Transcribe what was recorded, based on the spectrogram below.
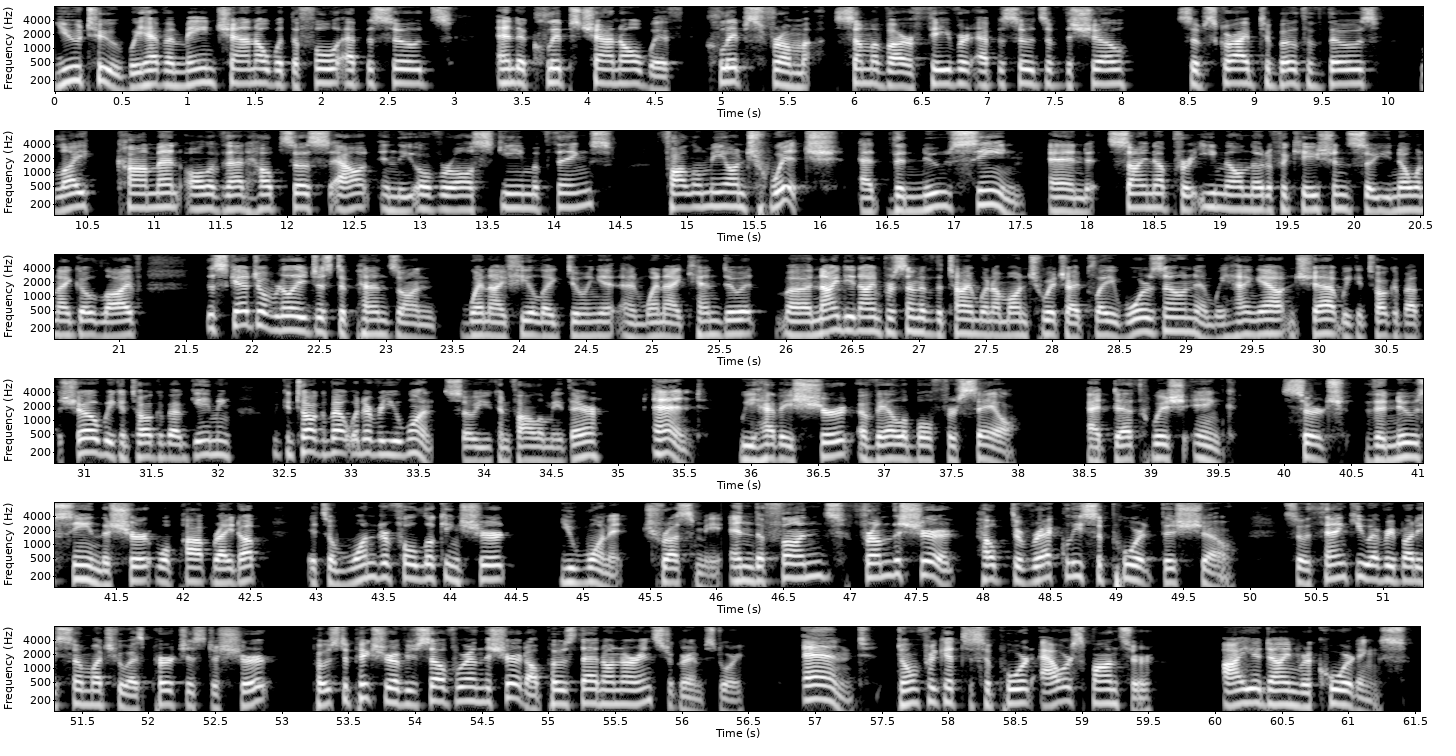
YouTube, we have a main channel with the full episodes and a clips channel with clips from some of our favorite episodes of the show. Subscribe to both of those. Like, comment, all of that helps us out in the overall scheme of things. Follow me on Twitch at the new scene and sign up for email notifications so you know when I go live. The schedule really just depends on when I feel like doing it and when I can do it. Uh, 99% of the time when I'm on Twitch, I play Warzone and we hang out and chat. We can talk about the show. We can talk about gaming. We can talk about whatever you want. So you can follow me there. And we have a shirt available for sale at Death Wish Inc. Search the new scene. The shirt will pop right up. It's a wonderful looking shirt. You want it. Trust me. And the funds from the shirt help directly support this show. So thank you everybody so much who has purchased a shirt. Post a picture of yourself wearing the shirt. I'll post that on our Instagram story. And don't forget to support our sponsor, Iodine Recordings.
